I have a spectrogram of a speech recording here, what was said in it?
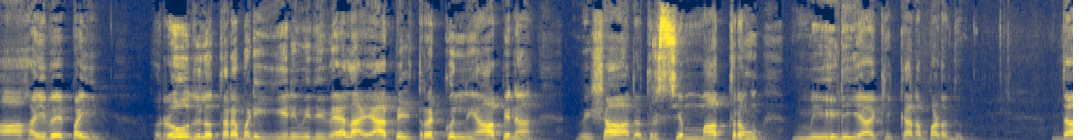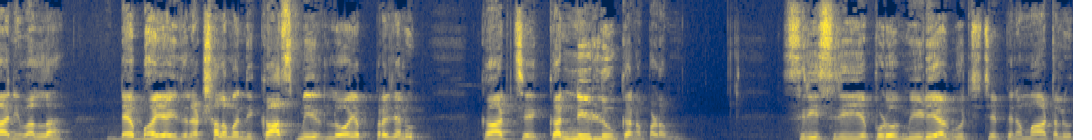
ఆ హైవేపై రోజుల తరబడి ఎనిమిది వేల యాపిల్ ట్రక్కుల్ని ఆపిన విషాద దృశ్యం మాత్రం మీడియాకి కనపడదు. దానివల్ల డెబ్భై ఐదు లక్షల మంది కాశ్మీర్ లోయ ప్రజలు కార్చే కన్నీళ్ళు కనపడవు. శ్రీశ్రీ ఎప్పుడో మీడియా గూర్చి చెప్పిన మాటలు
